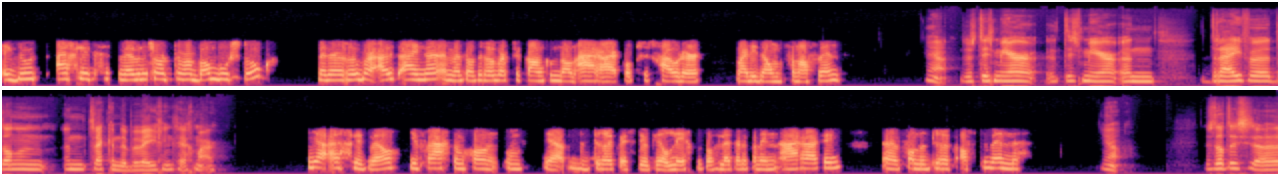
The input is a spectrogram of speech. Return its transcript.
ik doe het eigenlijk... We hebben een soort maar, bamboestok met een rubber uiteinde. En met dat rubbertje kan ik hem dan aanraken op zijn schouder. Waar die dan vanaf went. Ja, dus het is meer, het is meer een drijven dan een, een trekkende beweging, zeg maar. Ja, eigenlijk wel. Je vraagt hem gewoon om, ja, de druk is natuurlijk heel licht, dat was letterlijk alleen een aanraking, uh, van de druk af te wenden. Ja, dus dat is uh,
